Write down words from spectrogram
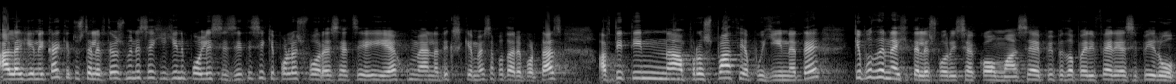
αλλά γενικά και τους τελευταίους μήνες έχει γίνει πολλή συζήτηση και πολλές φορές έτσι έχουμε αναδείξει και μέσα από τα ρεπορτάζ αυτή την προσπάθεια που γίνεται και που δεν έχει τελεσφορήσει ακόμα σε επίπεδο περιφέρειας Υπήρου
